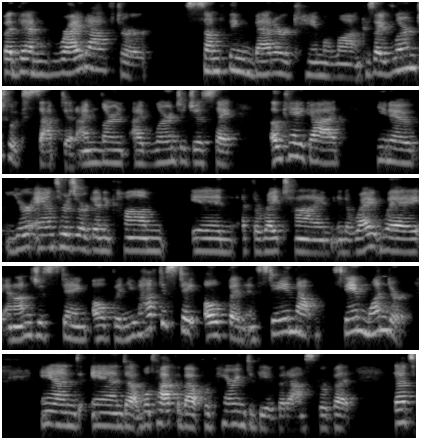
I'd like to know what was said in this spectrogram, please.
but then right after something better came along because I've learned to accept it. I'm learned I've learned to just say, okay, God, you know, your answers are going to come in at the right time in the right way. And i'm just staying open. You have to stay open and stay in that stay in wonder. And and uh, we'll talk about preparing to be a good asker but that's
